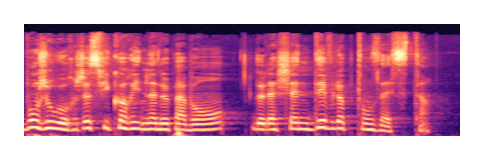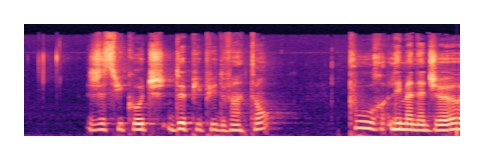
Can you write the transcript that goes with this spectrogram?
Bonjour, je suis Corinne Lannepabon de la chaîne Développe ton zeste. Je suis coach depuis plus de 20 ans pour les managers,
